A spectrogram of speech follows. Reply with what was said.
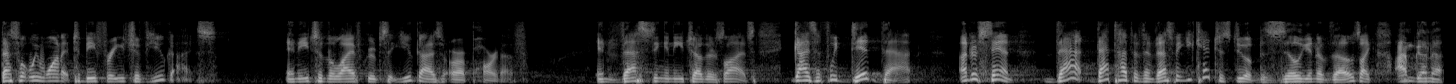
That's what we want it to be for each of you guys and each of the life groups that you guys are a part of. Investing in each other's lives. Guys, if we did that, understand that that type of investment, you can't just do a bazillion of those. Like, I'm gonna,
